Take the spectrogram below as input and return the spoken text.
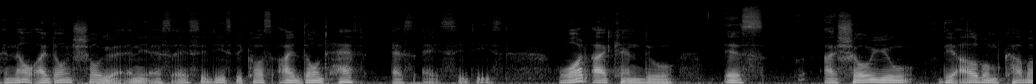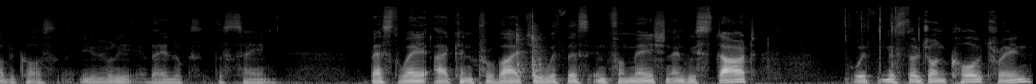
And now I don't show you any SACDs because I don't have SACDs. What I can do is I show you the album cover because usually they look the same. Best way I can provide you with this information. And we start with Mr. John Coltrane.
